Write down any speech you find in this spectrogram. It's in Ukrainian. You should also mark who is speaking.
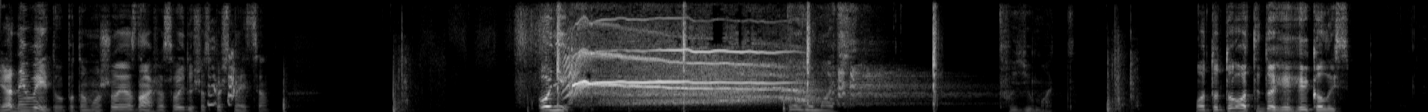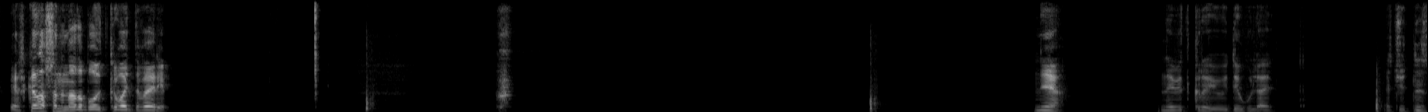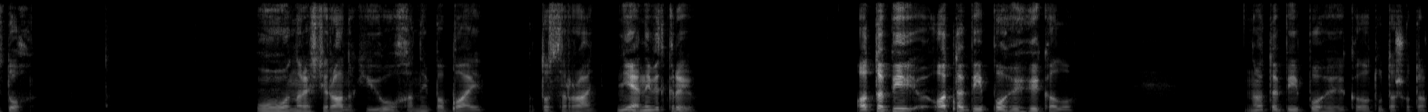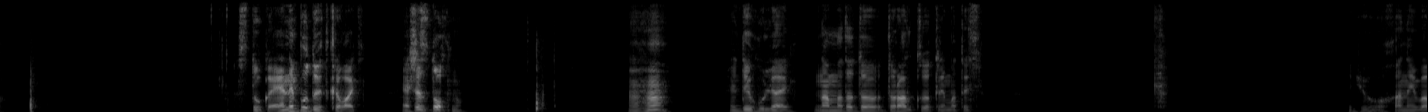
Speaker 1: Я не вийду, тому що я знаю, зараз вийду, зараз почнеться. О, ні! Твою мать. Твою мать. От, до- от і догигикались. Я ж казав, що не треба було відкривати двері. Ні. Не відкрию, іди гуляй. Я чуть не здох. О, нарешті ранок. Йоханий бабай. То срань. Ні, не відкрию. От тобі, от тобі погигикало. Ну от тобі погигикало, тут а що то. Стука, я не буду відкривати. Я ще здохну. Ага. Іди гуляй. Нам треба до, до ранку дотриматись. Йоханий бабай.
